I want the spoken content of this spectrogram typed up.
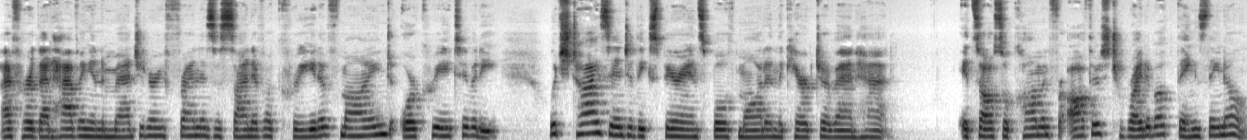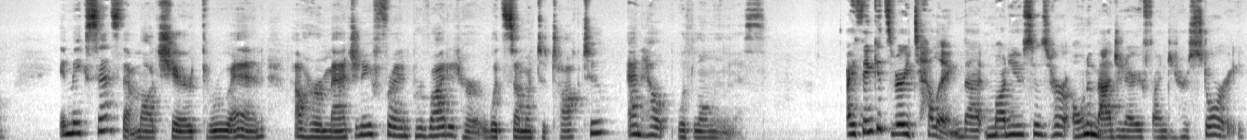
I've heard that having an imaginary friend is a sign of a creative mind or creativity, which ties into the experience both Maud and the character of Anne had. It's also common for authors to write about things they know. It makes sense that Maud shared through Anne how her imaginary friend provided her with someone to talk to and help with loneliness. I think it's very telling that Maud uses her own imaginary friend in her story.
